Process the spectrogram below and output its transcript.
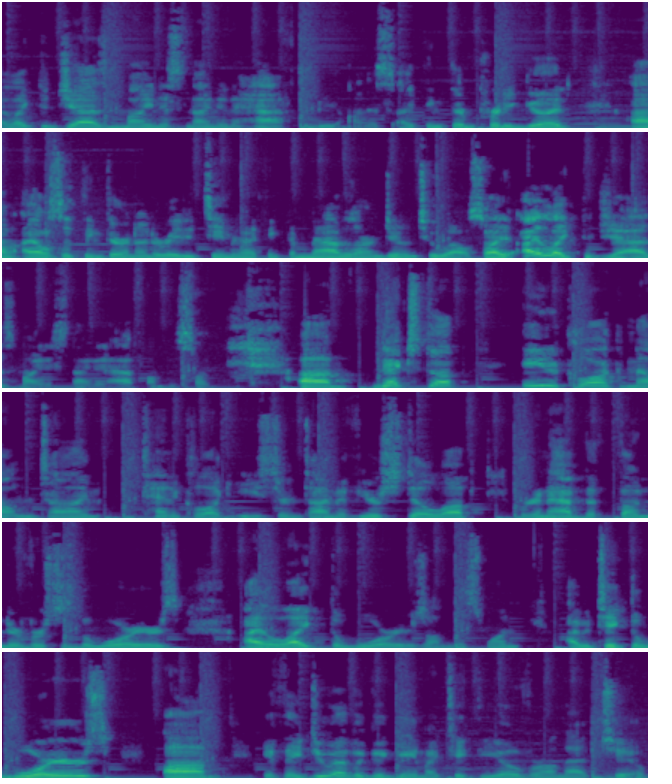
I like the Jazz minus nine and a half, to be honest. I think they're pretty good. Um, I also think they're an underrated team, and I think the Mavs aren't doing too well. So I, I like the Jazz minus nine and a half on this one. Um, next up, 8 o'clock Mountain Time, 10 o'clock Eastern Time. If you're still up, we're going to have the Thunder versus the Warriors. I like the Warriors on this one. I would take the Warriors. Um, if they do have a good game, I take the over on that too.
